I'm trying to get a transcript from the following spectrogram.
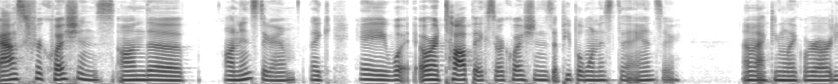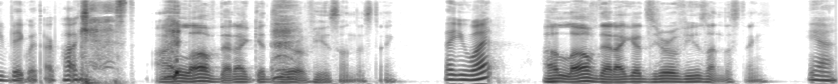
ask for questions on the on Instagram. Like, hey, what or topics or questions that people want us to answer. I'm acting like we're already big with our podcast. I love that I get zero views on this thing. that you what? I love that I get zero views on this thing. Yeah.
